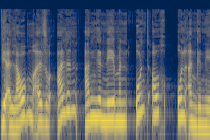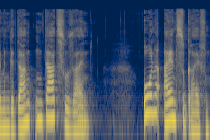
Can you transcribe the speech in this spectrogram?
Wir erlauben also allen angenehmen und auch unangenehmen Gedanken da zu sein, ohne einzugreifen,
